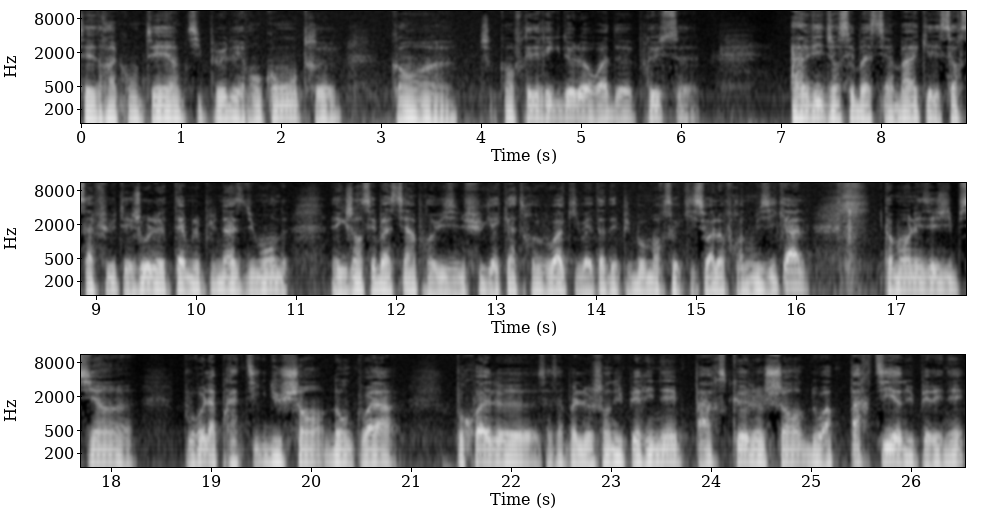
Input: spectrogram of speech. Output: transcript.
c'est de raconter un petit peu les rencontres euh, quand, euh, quand Frédéric II, le roi de Prusse, euh, invite Jean-Sébastien Bach et sort sa flûte et joue le thème le plus naze du monde et que Jean-Sébastien improvise une fugue à quatre voix qui va être un des plus beaux morceaux qui soit, l'offrande musicale. Comment les Égyptiens, pour eux, la pratique du chant, donc voilà, pourquoi ça s'appelle le chant du périnée? Parce que le chant doit partir du périnée,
